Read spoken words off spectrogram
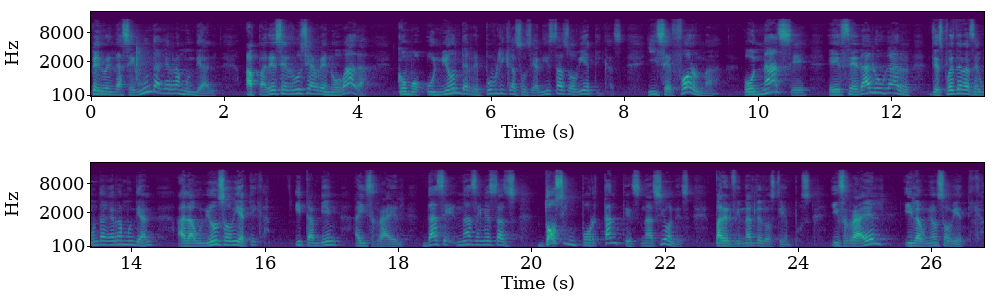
pero en la segunda guerra mundial aparece Rusia renovada como Unión de Repúblicas Socialistas Soviéticas y se forma o nace, eh, se da lugar después de la Segunda Guerra Mundial a la Unión Soviética y también a Israel. nacen estas dos importantes naciones para el final de los tiempos, Israel y la Unión Soviética.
